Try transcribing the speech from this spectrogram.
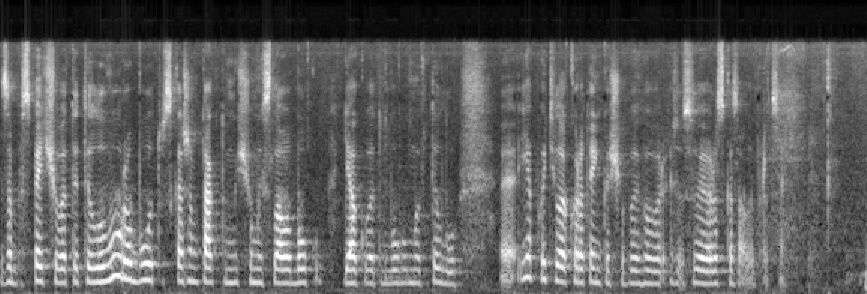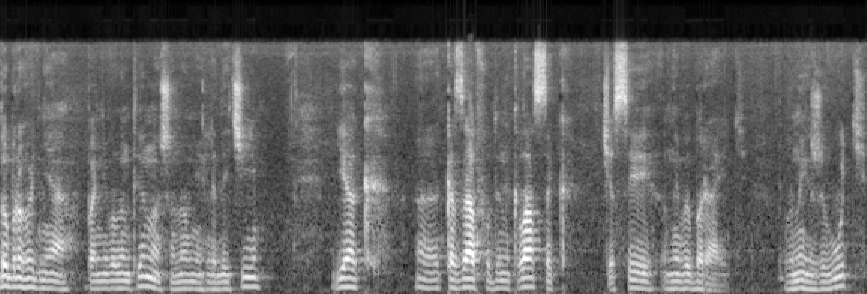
забезпечувати тилову роботу, скажімо так, тому що ми, слава Богу, дякувати Богу, ми в тилу. Е, Я б хотіла коротенько, щоб ви розказали про це. Доброго дня, пані Валентино, шановні глядачі. Як е, казав один класик, часи не вибирають, в них живуть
